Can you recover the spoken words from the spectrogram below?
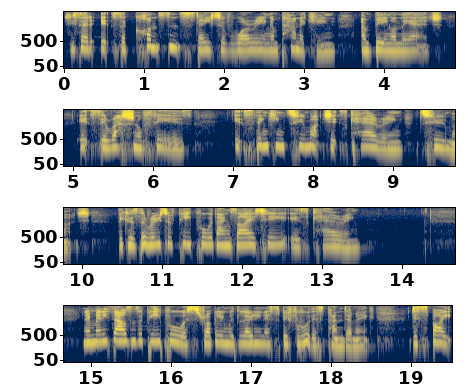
She said, It's a constant state of worrying and panicking and being on the edge. It's irrational fears. It's thinking too much. It's caring too much. Because the root of people with anxiety is caring. You know, many thousands of people were struggling with loneliness before this pandemic, despite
